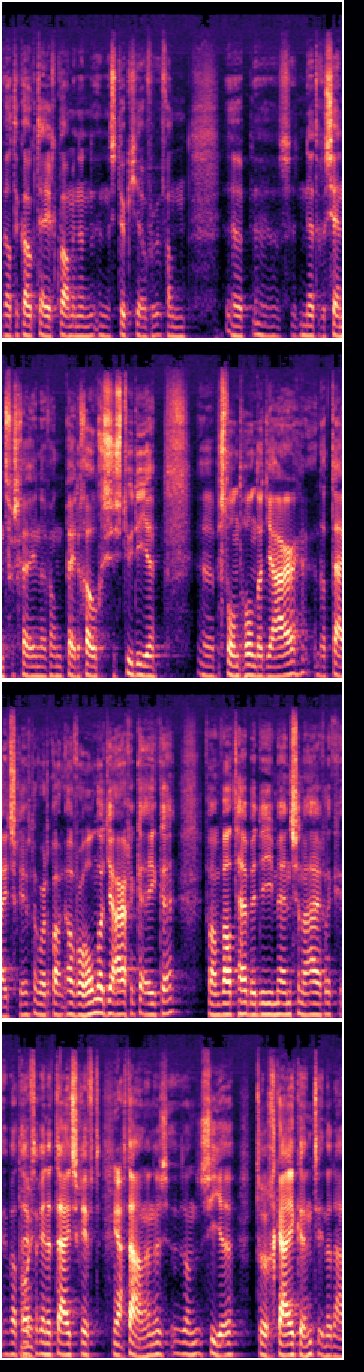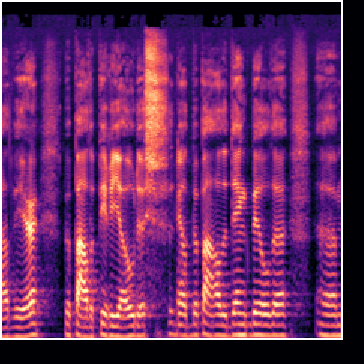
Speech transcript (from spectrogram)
wat ik ook tegenkwam in een, een stukje over van eh, net recent verschenen van pedagogische studieën. eh, bestond 100 jaar, dat tijdschrift. Dan wordt er gewoon over 100 jaar gekeken van wat hebben die mensen nou eigenlijk, wat Mooi. heeft er in het tijdschrift Ja. staan. En dus, dan zie je terugkijkend inderdaad weer bepaalde periodes, dat bepaalde denkbeelden ehm,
